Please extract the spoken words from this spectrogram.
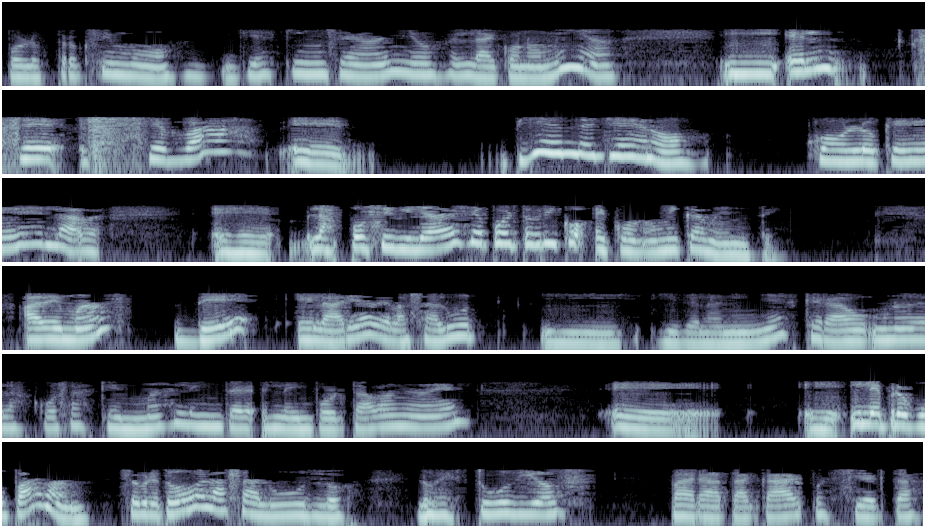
por los próximos 10, 15 años la economía. Y él se, se va eh, bien de lleno con lo que es la, eh, las posibilidades de Puerto Rico económicamente. Además de el área de la salud y, y de la niñez, que era una de las cosas que más le, le importaban a él eh, eh, y le preocupaban, sobre todo la salud, los, los estudios para atacar pues ciertas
